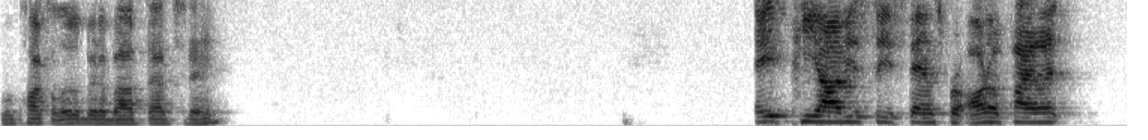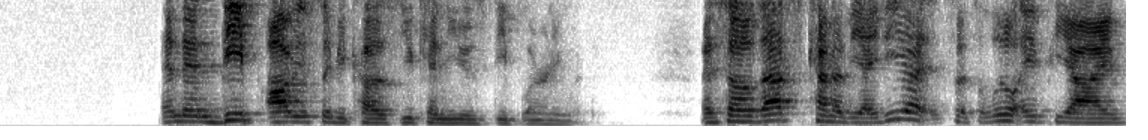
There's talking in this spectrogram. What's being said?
We'll talk a little bit about that today. AP obviously stands for autopilot. And then deep, obviously, because you can use deep learning with this. And so that's kind of the idea. So it's a little API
